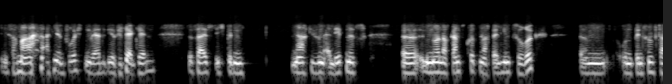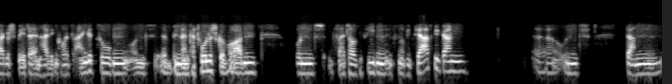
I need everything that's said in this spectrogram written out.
ich sag mal, an ihren Früchten werdet ihr sie erkennen. Das heißt, ich bin nach diesem Erlebnis äh, nur noch ganz kurz nach Berlin zurück ähm, und bin fünf Tage später in Heiligenkreuz eingezogen und äh, bin dann katholisch geworden und 2007 ins Noviziat gegangen äh, und dann,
